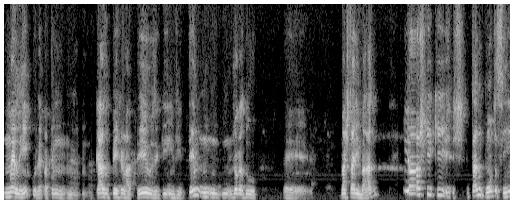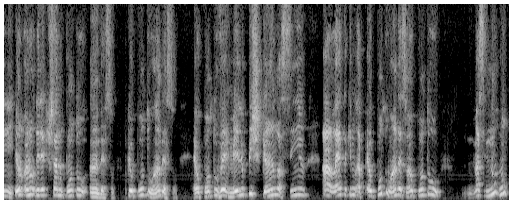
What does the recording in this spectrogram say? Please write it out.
um elenco, né, para ter um, um, caso perca Matheus, enfim, ter um, um jogador é, mais tarimbado. E eu acho que está no ponto assim, eu, eu não diria que está no ponto Anderson, porque o ponto Anderson é o ponto vermelho piscando assim, alerta que é o ponto Anderson, é o ponto assim, não, não,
